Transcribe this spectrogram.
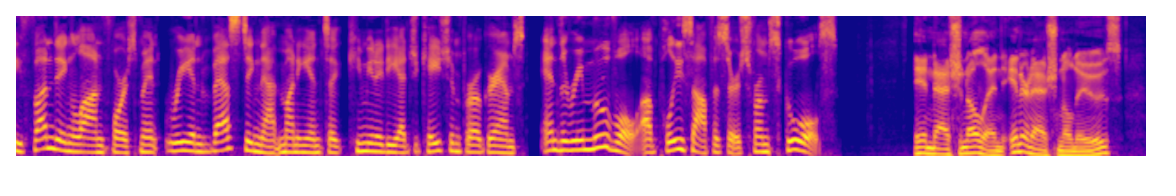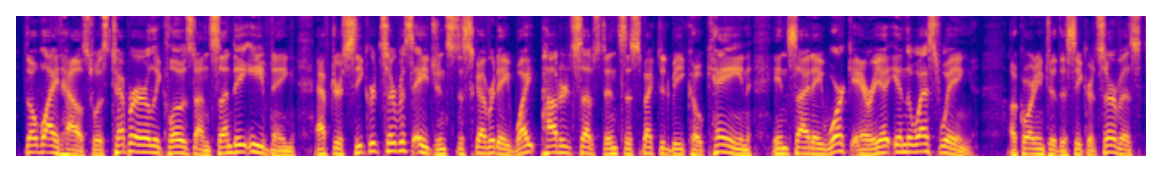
defunding law enforcement, reinvesting that money into community education programs, and the removal of police officers from schools. In national and international news, the White House was temporarily closed on Sunday evening after Secret Service agents discovered a white powdered substance suspected to be cocaine inside a work area in the West Wing. According to the Secret Service,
